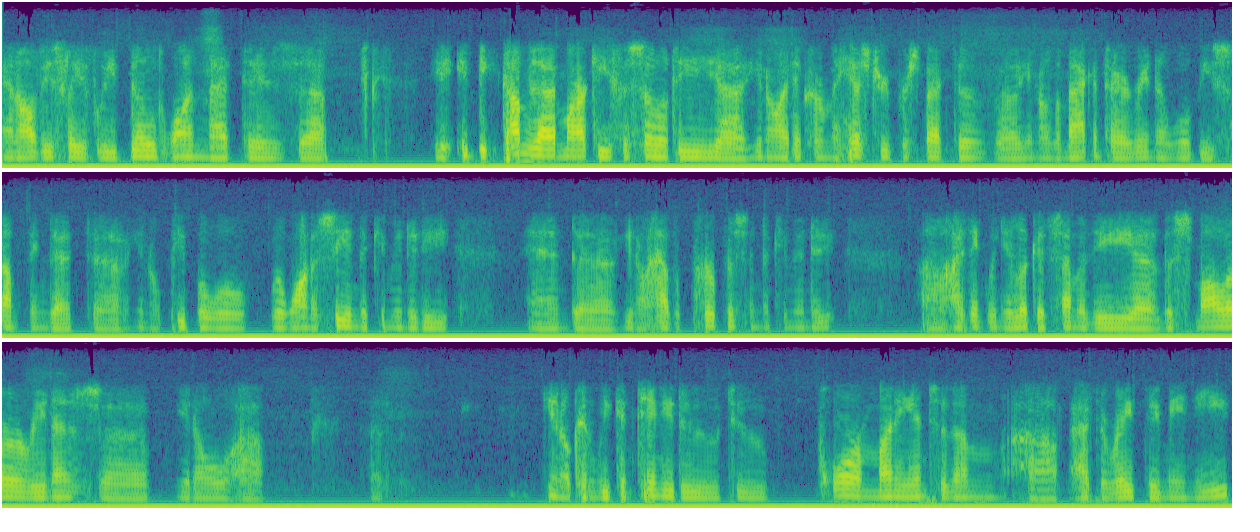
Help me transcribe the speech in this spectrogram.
and obviously if we build one that is uh, it, it becomes that marquee facility. Uh, you know, I think from a history perspective, uh, you know, the McIntyre Arena will be something that uh, you know people will will want to see in the community and uh, you know have a purpose in the community. Uh, I think when you look at some of the uh, the smaller arenas, uh, you know, uh, uh, you know, can we continue to to pour money into them uh, at the rate they may need?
